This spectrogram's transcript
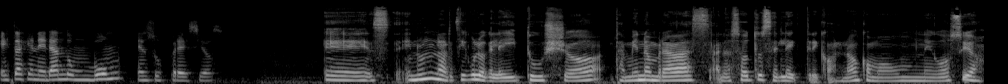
está generando un boom en sus precios. en un artículo que leí tuyo, también nombrabas a los autos eléctricos, ¿no? Como un negocio.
